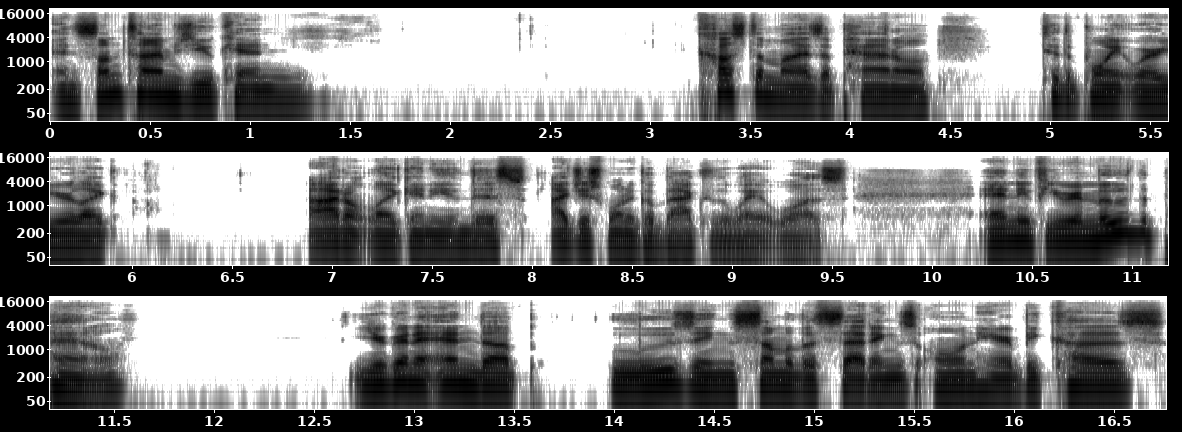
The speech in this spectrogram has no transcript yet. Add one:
and sometimes you can customize a panel to the point where you're like, I don't like any of this. I just want to go back to the way it was. And if you remove the panel, you're going to end up losing some of the settings on here because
